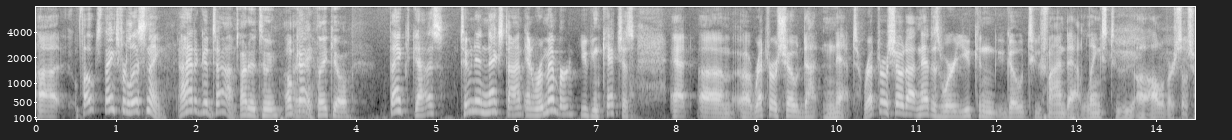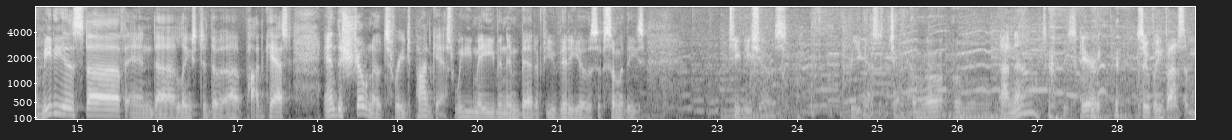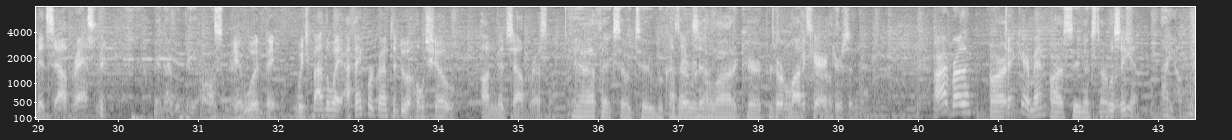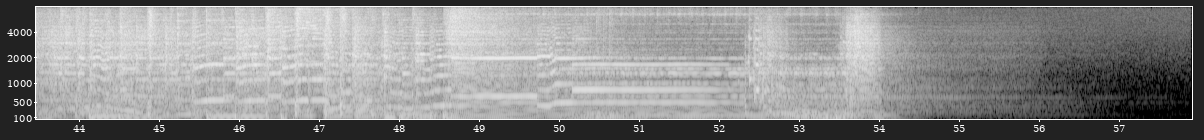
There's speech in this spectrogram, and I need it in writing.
uh, folks, thanks for listening. I had a good time. I did too. Okay. Uh, thank y'all. Thanks, guys. Tune in next time. And remember, you can catch us at um, uh, retroshow.net. Retroshow.net is where you can go to find out links to uh, all of our social media stuff and uh, links to the uh, podcast and the show notes for each podcast. We may even embed a few videos of some of these TV shows for you guys to check out. Uh oh. I know, it's going to be scary. See if we can find some Mid South wrestling. Man, that would be awesome. It would be. Which, by the way, I think we're going to do a whole show on Mid South Wrestling. Yeah, I think so too because there was so. a lot of characters. There are a lot of characters in that. All right, brother. All right. Take care, man. All right, see you next time. We'll see Bruce. you. Bye, y'all.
